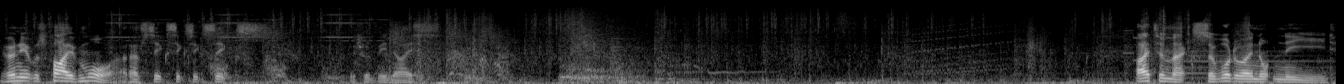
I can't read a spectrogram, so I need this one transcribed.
If only it was five more, I'd have 6666, which would be nice. Item max, so what do I not need?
